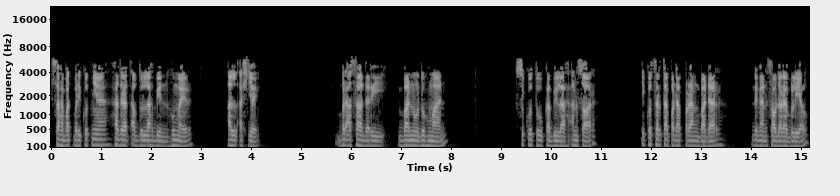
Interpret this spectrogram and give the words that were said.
Sahabat berikutnya Hadrat Abdullah bin Humair al-Ashjai berasal dari Banu Duhman, sekutu kabilah Ansar, ikut serta pada perang Badar dengan saudara beliau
